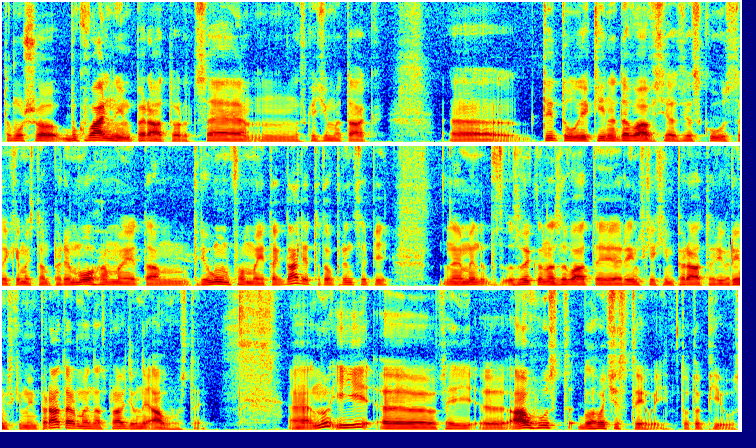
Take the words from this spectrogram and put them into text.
Тому що буквальний імператор це, скажімо так, е, титул, який надавався в зв'язку з якимись там перемогами, там, тріумфами і так далі. Тобто, в принципі, е, ми звикли називати римських імператорів римськими імператорами, насправді вони августи. Е, Ну і цей Август благочестивий, тобто Піус.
